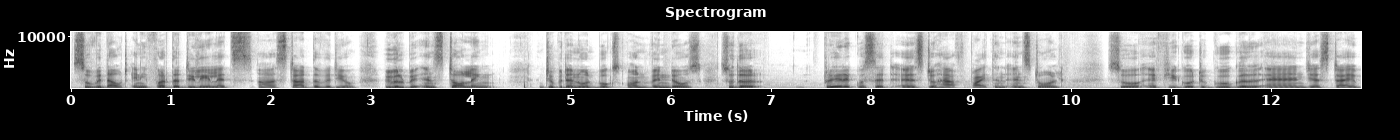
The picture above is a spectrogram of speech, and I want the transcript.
so without any further delay, let's uh, start the video. We will be installing Jupyter Notebooks on Windows. So the prerequisite is to have Python installed. So if you go to Google and just type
